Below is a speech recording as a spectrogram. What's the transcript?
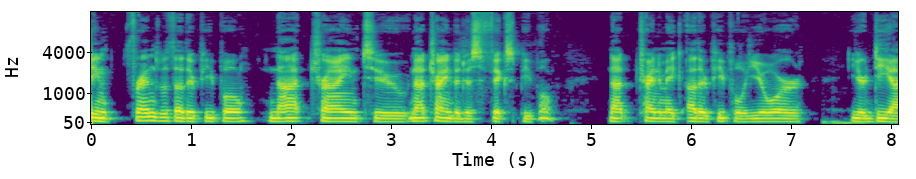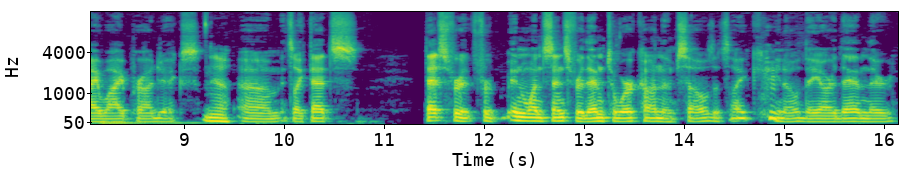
being friends with other people, not trying to not trying to just fix people, not trying to make other people your your DIY projects. Yeah. Um, it's like that's that's for for in one sense for them to work on themselves. It's like you know they are them. They're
